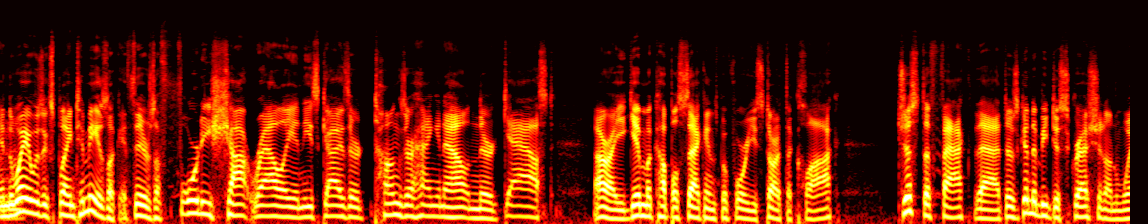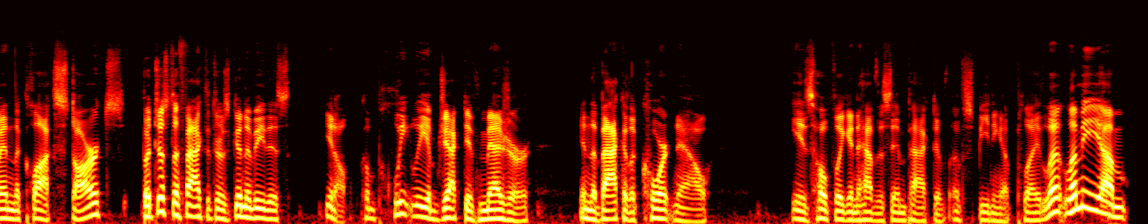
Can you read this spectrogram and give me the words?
And the way it was explained to me is, look, if there's a 40 shot rally and these guys, their tongues are hanging out and they're gassed, all right, you give them a couple seconds before you start the clock. Just the fact that there's going to be discretion on when the clock starts, but just the fact that there's going to be this, you know, completely objective measure in the back of the court now is hopefully going to have this impact of, of speeding up play. Let, let me, um,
